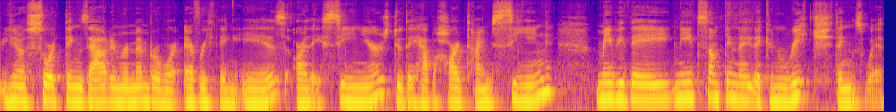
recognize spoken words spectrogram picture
you know sort things out and remember where everything is. Are they seniors? Do they have a hard time seeing? Maybe they need something that they can reach things with.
